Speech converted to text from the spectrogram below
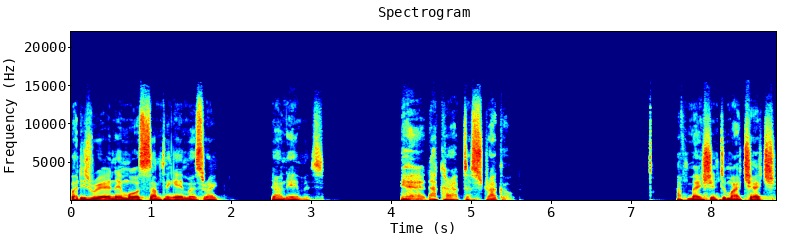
But his real name was something Amos, right? John Amos. Yeah, that character struggled. I've mentioned to my church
